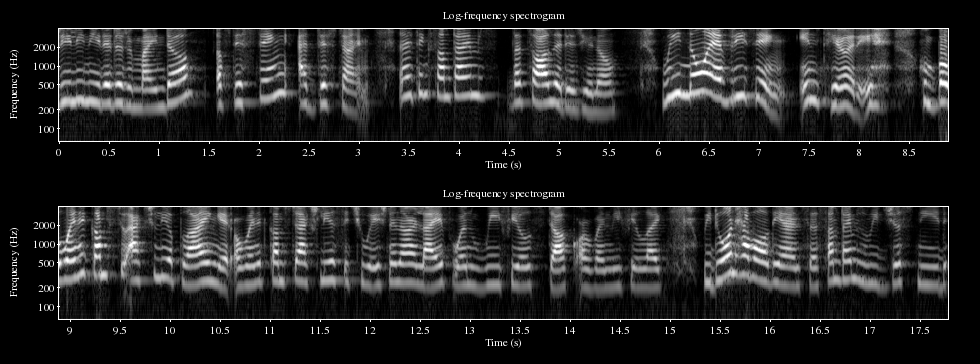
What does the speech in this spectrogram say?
really needed a reminder of this thing at this time. And i think sometimes that's all it is you know? We know everything in theory but when it comes to actually applying it or when it comes to actually a situation in our life when we feel stuck or when we feel like we don't have all the answers sometimes we just need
